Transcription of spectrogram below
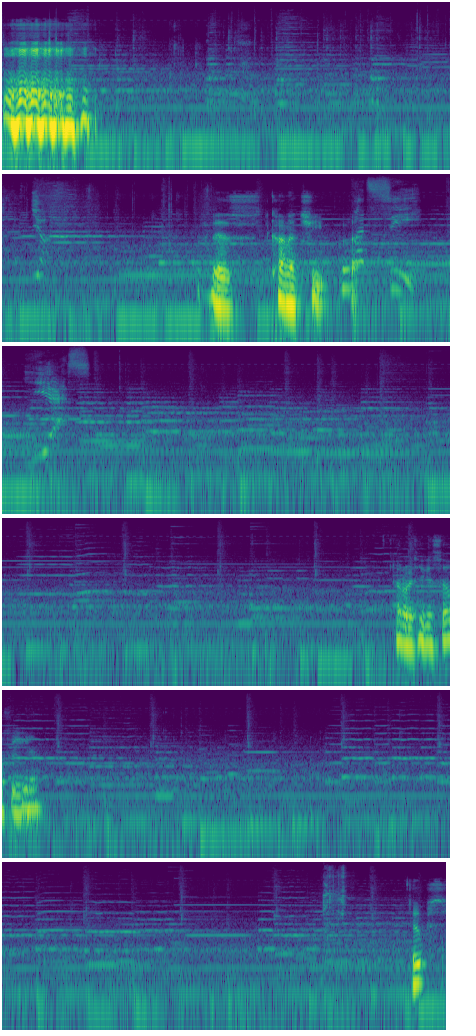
it is kind of cheap, but Let's see. Yes. how do I take a selfie again? Oops.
